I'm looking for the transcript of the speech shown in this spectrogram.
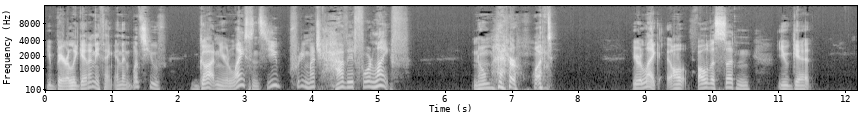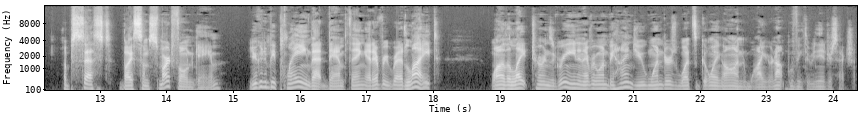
you barely get anything. And then once you've gotten your license, you pretty much have it for life. No matter what you're like. All, all of a sudden, you get obsessed by some smartphone game you're going to be playing that damn thing at every red light while the light turns green and everyone behind you wonders what's going on and why you're not moving through the intersection.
